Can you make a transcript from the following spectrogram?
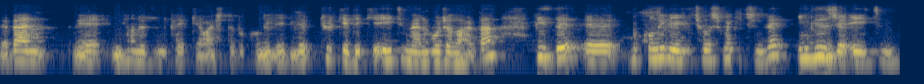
Ve ben ve Nihan Özünlü pek yavaşta bu konuyla ilgili Türkiye'deki eğitim veren hocalardan biz de e, bu konuyla ilgili çalışmak için de İngilizce eğitim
